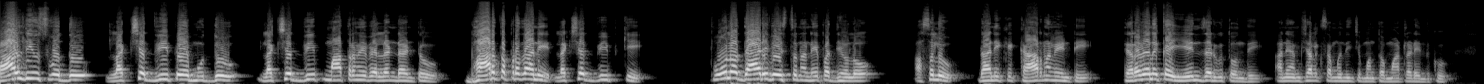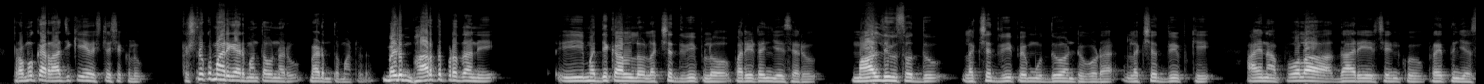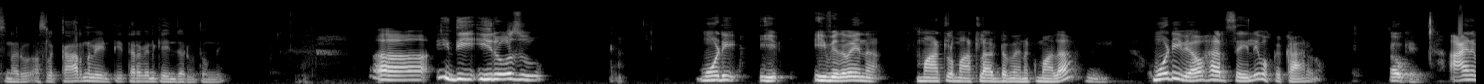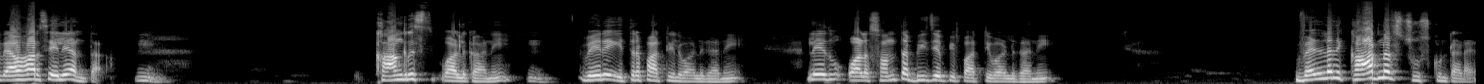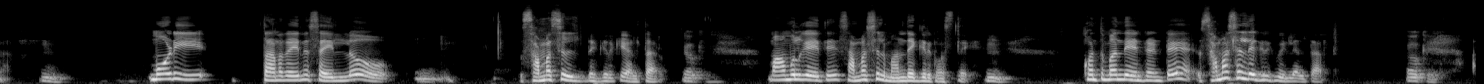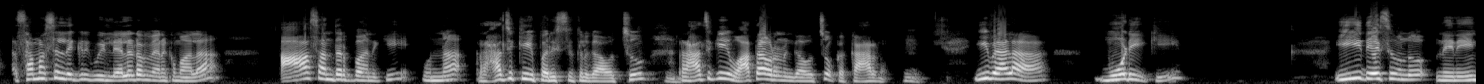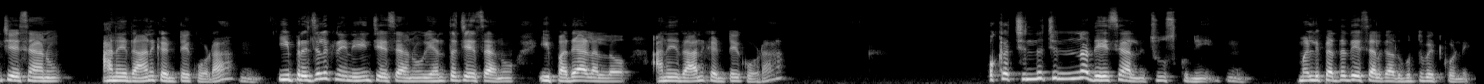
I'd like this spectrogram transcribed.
మాల్దీవ్స్ వద్దు లక్షద్వీపే ముద్దు లక్షద్వీప్ మాత్రమే వెళ్ళండి అంటూ భారత ప్రధాని లక్షద్వీప్కి పూల దారి వేస్తున్న నేపథ్యంలో అసలు దానికి కారణం ఏంటి తెర వెనుక ఏం జరుగుతోంది అనే అంశాలకు సంబంధించి మనతో మాట్లాడేందుకు ప్రముఖ రాజకీయ విశ్లేషకులు కృష్ణకుమారి గారు మనతో ఉన్నారు. మేడంతో మాట్లాడు మేడం భారత ప్రధాని ఈ మధ్యకాలంలో లక్షద్వీప్లో పర్యటన చేశారు. మాల్దీవ్స్ వద్దు లక్షద్వీపే ముద్దు అంటూ కూడా లక్షద్వీప్కి ఆయన పూల దారి ఏర్చేందుకు ప్రయత్నం చేస్తున్నారు. అసలు కారణం ఏంటి? తెర వెనుక ఏం జరుగుతుంది? ఇది ఈరోజు మోడీ ఈ ఈ విధమైన మాటలు మాట్లాడడం వెనకమాల మోడీ వ్యవహార శైలి ఒక కారణం. ఓకే. ఆయన వ్యవహార శైలి అంత. కాంగ్రెస్ వాళ్ళు కానీ వేరే ఇతర పార్టీల వాళ్ళు కానీ లేదు వాళ్ళ సొంత బీజేపీ పార్టీ వాళ్ళు కానీ వెళ్ళని కార్నర్స్ చూసుకుంటాడు ఆయన మోడీ తనదైన శైలిలో సమస్యల దగ్గరికి వెళ్తారు. మామూలుగా అయితే సమస్యలు మన దగ్గరికి వస్తాయి. కొంతమంది ఏంటంటే సమస్యల దగ్గరికి వీళ్ళు వెళ్తారు. ఓకే. సమస్యల దగ్గరికి వీళ్ళు వెళ్ళడం వెనకమాల ఆ సందర్భానికి ఉన్న రాజకీయ పరిస్థితులు కావచ్చు. రాజకీయ వాతావరణం కావచ్చు ఒక కారణం. ఈవేళ మోడీకి ఈ దేశంలో నేనేం చేశాను అనే దానికంటే కూడా. ఈ ప్రజలకు నేనేం చేశాను ఎంత చేశాను ఈ పదేళ్ళలో అనే దానికంటే కూడా ఒక చిన్న చిన్న దేశాలని చూసుకుని. మళ్ళీ పెద్ద దేశాలు కాదు గుర్తుపెట్టుకోండి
